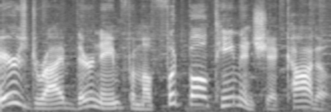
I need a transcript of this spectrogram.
Bears derived their name from a football team in Chicago.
